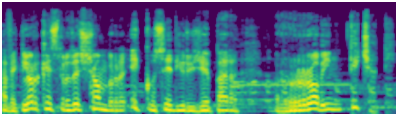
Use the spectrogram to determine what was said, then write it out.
avec l'orchestre de chambre écossais dirigé par Robin Ticciati.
